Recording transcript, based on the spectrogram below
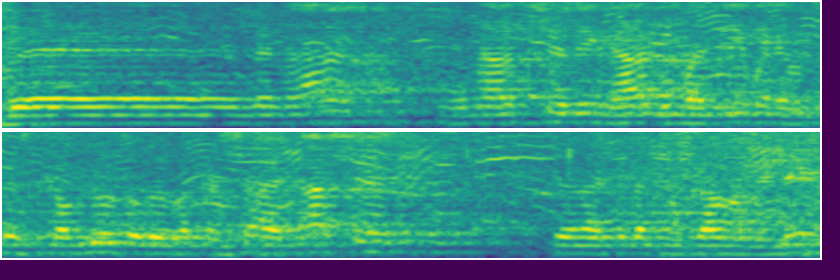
ונהג, נהג שלי, נהג מדהים, אני רוצה שתקבלו אותו בבקשה, את אשר. רוצה להגיד לכם כמה מילים.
